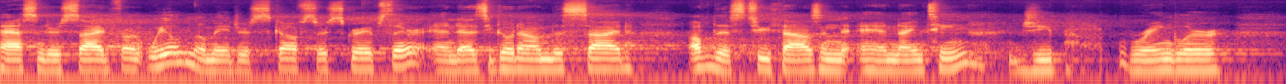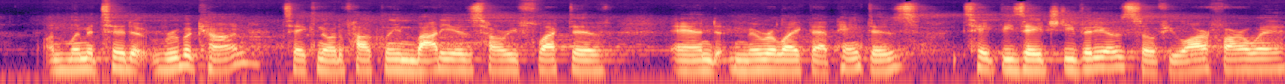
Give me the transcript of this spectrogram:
Passenger side front wheel, no major scuffs or scrapes there. And as you go down this side of this 2019 Jeep Wrangler Unlimited Rubicon, take note of how clean the body is, how reflective and mirror-like that paint is. Take these HD videos, so if you are far away,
